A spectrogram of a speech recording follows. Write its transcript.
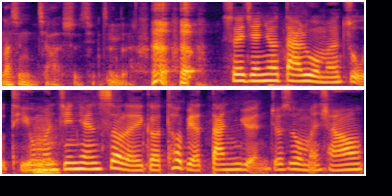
那是你家的事情，真的。所以今天就带入我们的主题，我们今天设了一个特别单元，嗯、就是我们想要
